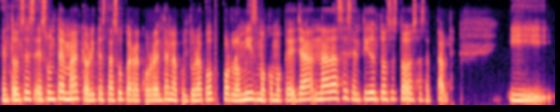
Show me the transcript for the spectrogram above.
Entonces es un tema que ahorita está súper recurrente en la cultura pop por lo mismo, como que ya nada hace sentido, entonces todo es aceptable. Y,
